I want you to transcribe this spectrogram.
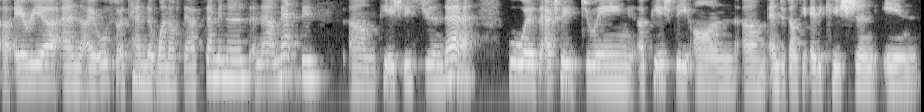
uh, area. And I also attended one of their seminars. And then I met this um, PhD student there who was actually doing a PhD on um, endodontic education in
